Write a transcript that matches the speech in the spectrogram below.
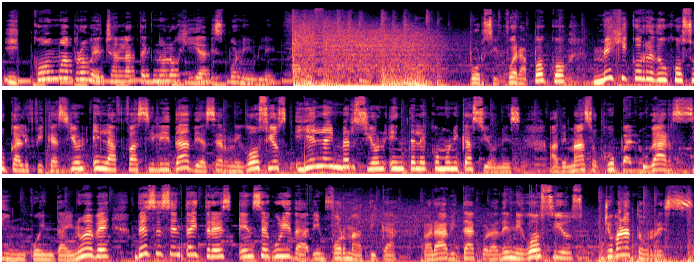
y cómo aprovechan la tecnología disponible. Por si fuera poco, México redujo su calificación en la facilidad de hacer negocios y en la inversión en telecomunicaciones. Además, ocupa el lugar 59 de 63 en seguridad informática. Para Bitácora de Negocios, Giovanna Torres.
